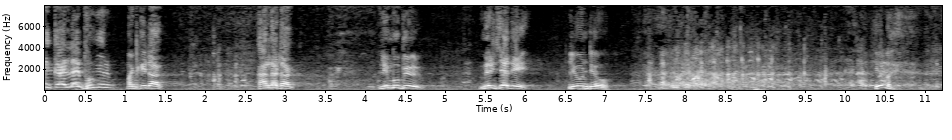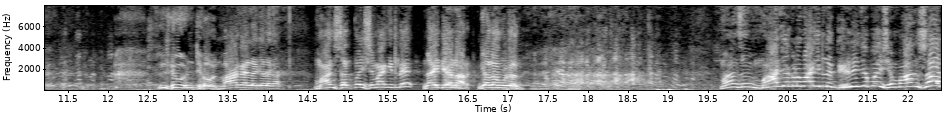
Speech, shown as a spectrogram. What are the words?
काय काय लय फुगीर. मटकी टाक. कांदा टाक. लिंबू पिळ. मिरच्या दे. लिहून ठेव. हे लिहून ठेवून. मागायला गेला का? माणसात पैसे मागितले नाही देणार. गेला उडत. माणसं माझ्याकडे मागितले भेळीचे पैसे माणसात.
